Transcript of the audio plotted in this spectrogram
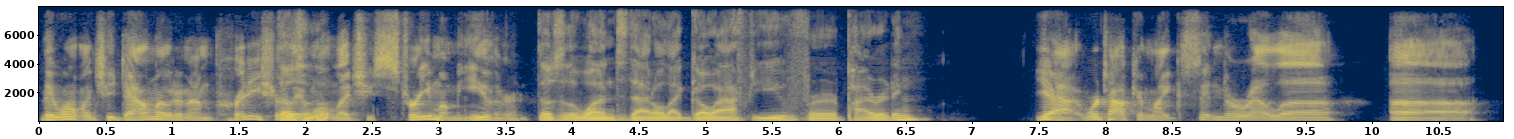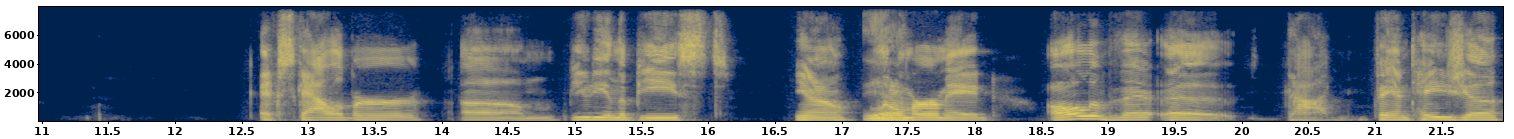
They won't let you download, and I'm pretty sure Those they won't let you stream them either. Those are the ones that'll like go after you for pirating. Yeah, we're talking like Cinderella, uh, Excalibur, um, Beauty and the Beast, you know, Yeah. Little Mermaid, all of their, uh, God, Fantasia,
